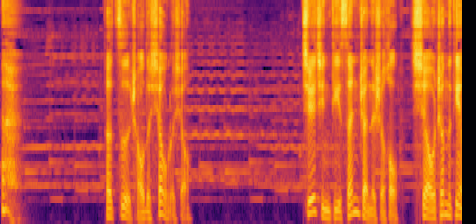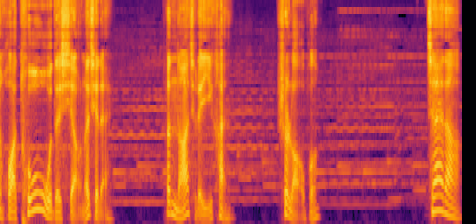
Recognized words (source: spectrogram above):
哎，他自嘲的笑了笑。接近第三站的时候，小张的电话突兀的响了起来。他拿起来一看，是老婆。亲爱的，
